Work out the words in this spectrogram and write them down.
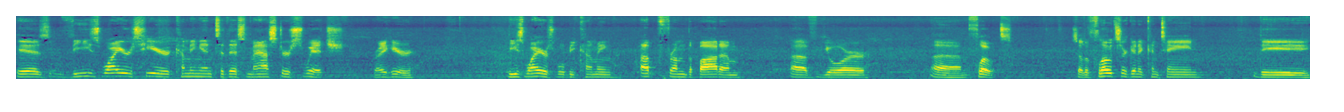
is these wires here coming into this master switch right here. These wires will be coming up from the bottom of your um, floats. So the floats are going to contain the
